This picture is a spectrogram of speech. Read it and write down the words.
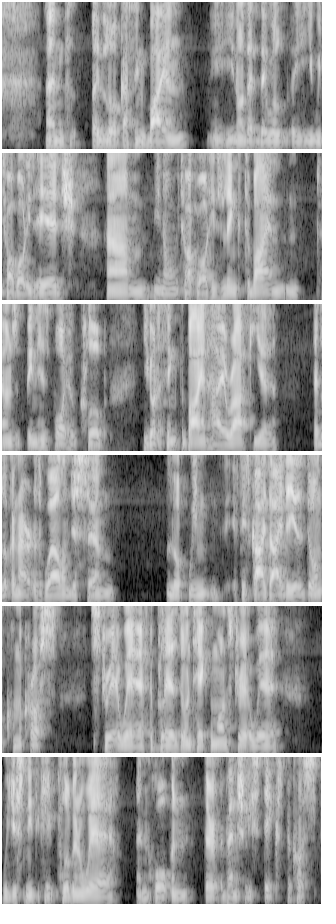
And and look, I think Bayern, you know, they, they will. We talk about his age. Um, you know, we talk about his link to Bayern in terms of being his boyhood club. You got to think the Bayern hierarchy are, are looking at it as well and just saying, look, we if this guy's ideas don't come across straight away, if the players don't take them on straight away, we just need to keep plugging away and hoping that it eventually sticks because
